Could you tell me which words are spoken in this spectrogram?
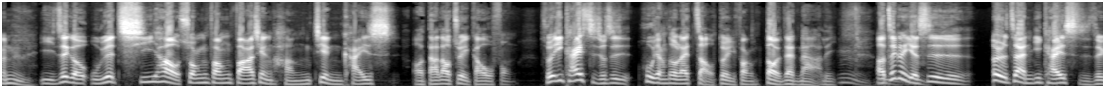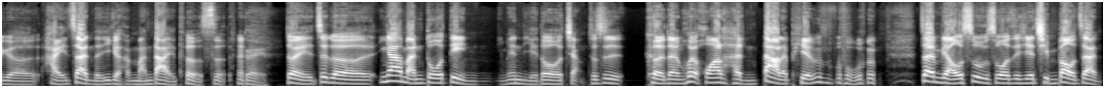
嗯，以这个五月七号双方发现航舰开始哦，达到最高峰。所以一开始就是互相都来找对方到底在哪里，嗯啊，这个也是二战一开始这个海战的一个很蛮大的特色。对 对，这个应该还蛮多电影里面也都有讲，就是。可能会花了很大的篇幅 在描述说这些情报站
